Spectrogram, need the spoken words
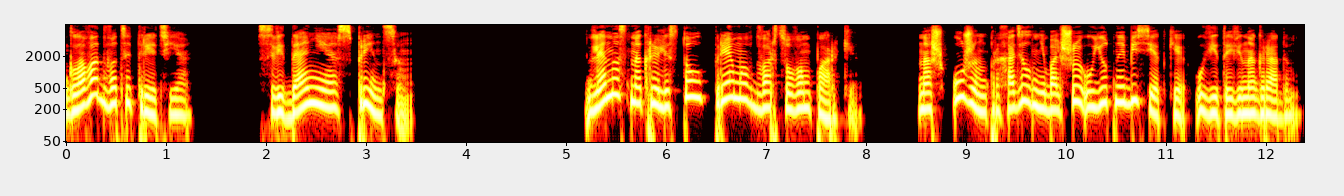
Глава 23. Свидание с принцем. Для нас накрыли стол прямо в дворцовом парке. Наш ужин проходил в небольшой уютной беседке, увитой виноградом.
